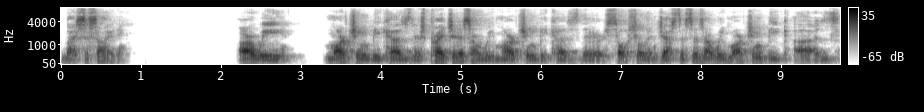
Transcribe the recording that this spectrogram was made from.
by society? Are we marching because there's prejudice? Are we marching because there's social injustices? Are we marching because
